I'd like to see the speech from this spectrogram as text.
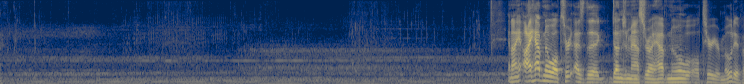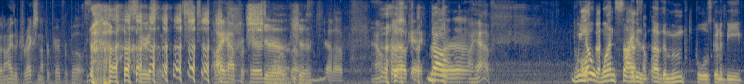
And I, I have no alter as the dungeon master. I have no ulterior motive in either direction. I'm prepared for both. Seriously, I have prepared Sure, for both. sure. Shut up. No, okay. No, Uh, I have. we know one side is, no of the moon pool is going to be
